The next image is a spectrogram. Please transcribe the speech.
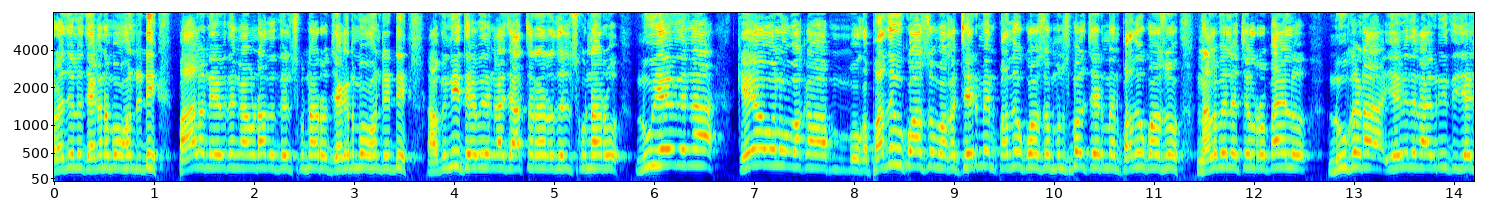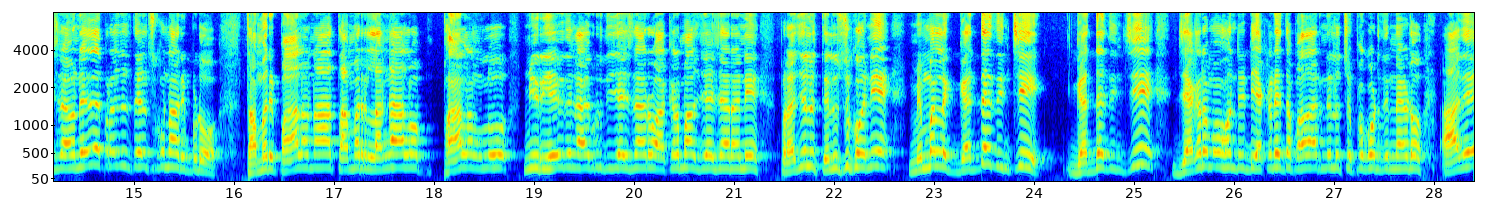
ప్రజలు జగన్మోహన్ రెడ్డి పాలన ఏ విధంగా ఉండదో తెలుసుకున్నారు. జగన్మోహన్ రెడ్డి అవినీతి ఏ విధంగా చేస్తున్నారో తెలుసుకున్నారు. నువ్వు ఏ విధంగా కేవలం ఒక ఒక పదవి కోసం ఒక చైర్మన్ పదవి కోసం మున్సిపల్ చైర్మన్ పదవి కోసం నలభై లక్షల రూపాయలు నువ్వు కూడా ఏ విధంగా అవినీతి చేసినావు అనేది ప్రజలు తెలుసుకున్నారు ఇప్పుడు. తమరి పాలన తమరి లంగాల పాలనలు మీరు ఏ విధంగా అభివృద్ధి చేసినారో అక్రమాలు చేశారని ప్రజలు తెలుసుకొని మిమ్మల్ని గద్దె దించి గద్దె దించి జగన్మోహన్ రెడ్డి ఎక్కడైతే పదహారు నెలలు చెప్పకూడదు తిన్నాడో అదే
